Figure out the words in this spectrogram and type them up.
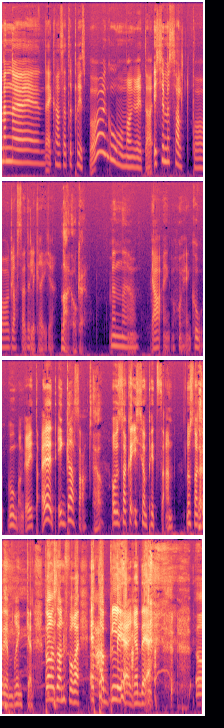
men øh, jeg kan sette pris på en god margarita. Ikke med salt på glasset, det liker jeg ikke. Nei, ok. Men øh, ja, en, en god, god margarita. Jeg digger, altså. Ja. Og vi snakker ikke om pizzaen. Nå snakker vi om drinken. Bare sånn for å etablere det. ja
